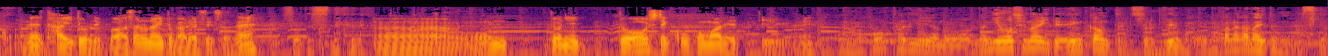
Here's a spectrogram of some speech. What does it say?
このね、タイトルでバーサルナイトがあるやつですよね。そうですね。うーん、本当に、どうしてここまでっていうね。あの本当にあの何もしないでエンカウントするゲームってなかなかないと思うんですよ。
